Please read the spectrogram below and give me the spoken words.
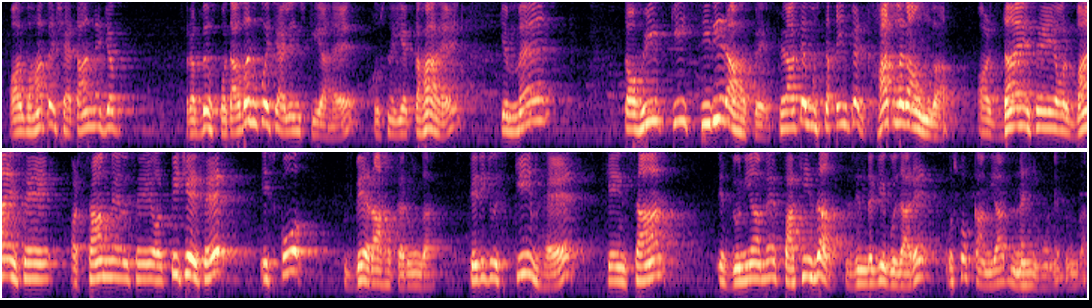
और वहाँ पे शैतान ने जब रब खुदावन को चैलेंज किया है तो उसने ये कहा है कि मैं तोहीद की सीधी राह पे, सिरात मुस्तकीम पे घात लगाऊँगा और दाएँ से और बाएँ से और सामने से और पीछे से इसको बेराह करूँगा। तेरी जो स्कीम है कि इंसान इस दुनिया में पाकिज़ा ज़िंदगी गुजारे, उसको कामयाब नहीं होने दूँगा।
